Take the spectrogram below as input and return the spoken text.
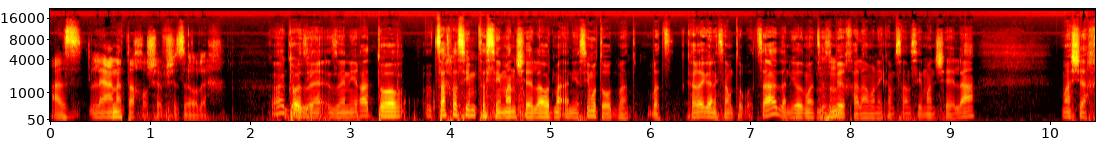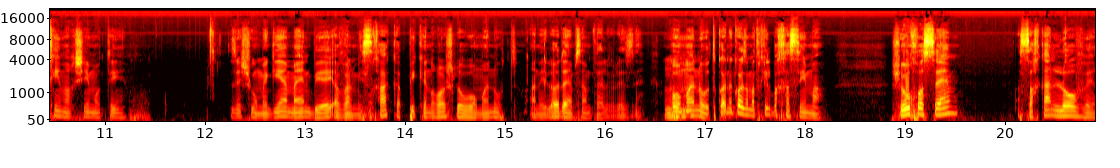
אז לאן אתה חושב שזה הולך? קודם כל, זה, זה נראה טוב. צריך לשים את הסימן שאלה עוד מעט, אני אשים אותו עוד מעט. בצ... כרגע אני שם אותו בצד, אני עוד מעט. אסביר לך למה אני גם שם סימן שאלה. מה שהכי מרשים אותי, זה שהוא מגיע מה-NBA, אבל משחק ה pick and roll שלו הוא אומנות. אני לא יודע אם שמת לב לזה. מהמם. אומנות. קודם כל זה מתחיל בחסימה. כשהוא חוסם, השחקן לא עובר.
